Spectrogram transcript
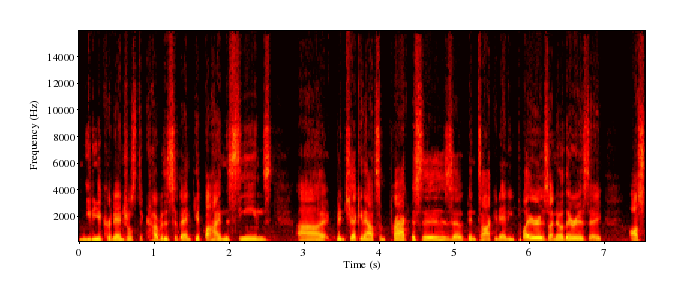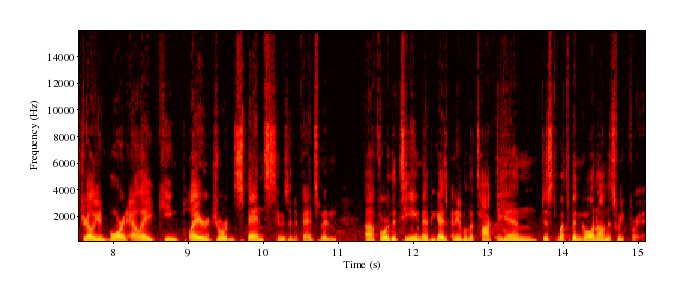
media credentials to cover this event, get behind the scenes. Uh, been checking out some practices. I've been talking to any players. I know there is a Australian-born LA King player Jordan Spence, who's a defenseman uh, for the team. Have you guys been able to talk to him? Just what's been going on this week for you?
